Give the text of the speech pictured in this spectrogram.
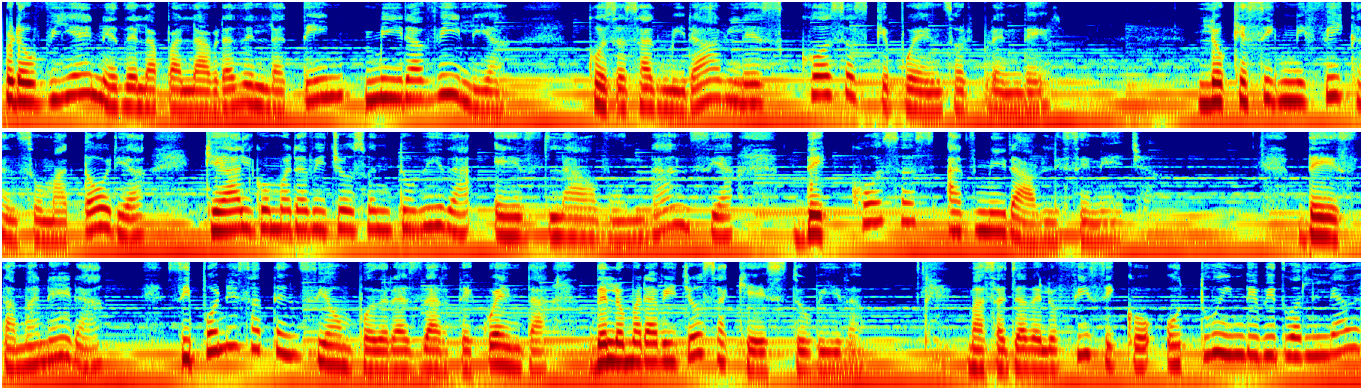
proviene de la palabra del latín mirabilia cosas admirables, cosas que pueden sorprender. Lo que significa en sumatoria que algo maravilloso en tu vida es la abundancia de cosas admirables en ella. De esta manera, si pones atención podrás darte cuenta de lo maravillosa que es tu vida. Más allá de lo físico o tu individualidad,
